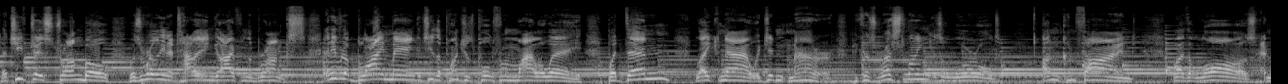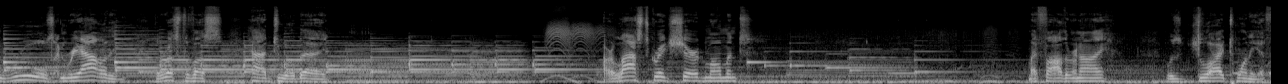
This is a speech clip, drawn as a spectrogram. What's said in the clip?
that Chief Jay Strongbow was really an Italian guy from the Bronx, and even a blind man could see the punches pulled from a mile away. But then, like now, it didn't matter because wrestling is a world unconfined by the laws and rules and reality the rest of us had to obey. Our last great shared moment, my father and I, was July 20th,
